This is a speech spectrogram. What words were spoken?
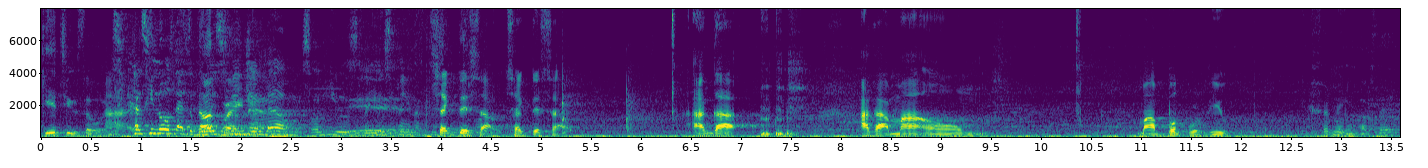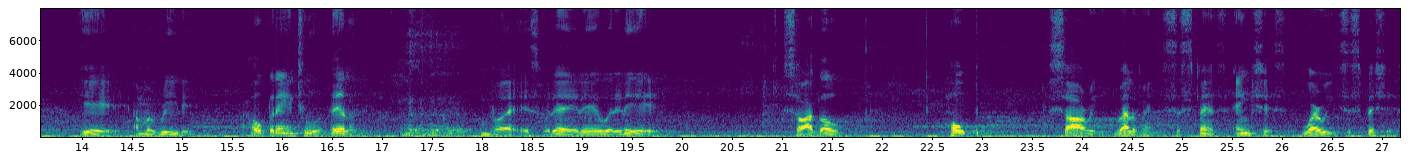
get you. So it's, because he knows that the boys right read now. Jamel, so he was like, he was playing. a- Check this out. Check this out. I got I got my um my book review. You feel me? upstate. Yeah, I'ma read it. I hope it ain't too revealing. but it's what it is, what it is. So I go hope, sorry, relevant, suspense, anxious, worried, suspicious.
